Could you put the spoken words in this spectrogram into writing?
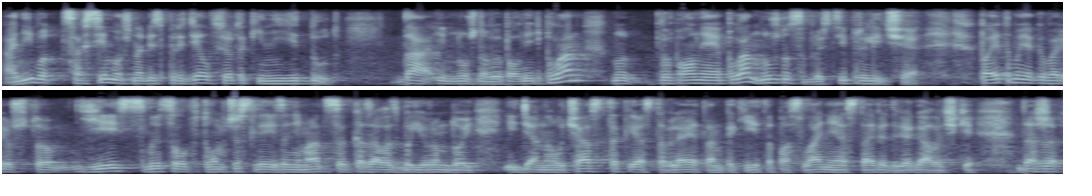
они вот совсем уж на беспредел все-таки не идут. Да, им нужно выполнить план, но выполняя план, нужно соблюсти приличие. Поэтому Поэтому я говорю, что есть смысл в том числе и заниматься, казалось бы, ерундой, идя на участок и оставляя там какие-то послания, ставя две галочки. Даже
